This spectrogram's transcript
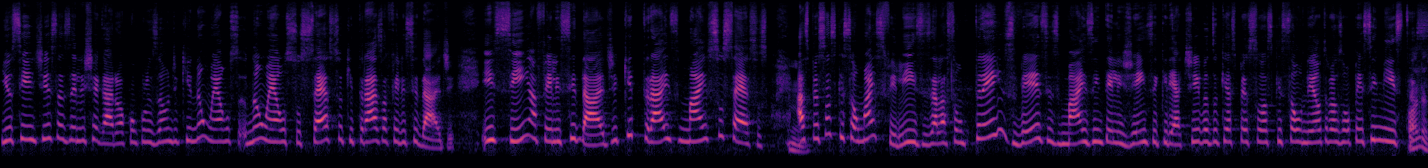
E os cientistas eles chegaram à conclusão de que não é o, não é o sucesso que traz a felicidade, e sim a felicidade que traz mais sucessos. Hum. As pessoas que são mais felizes, elas são três vezes mais inteligentes e criativas do que as pessoas que são neutras ou pessimistas. Olha.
